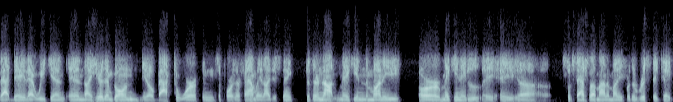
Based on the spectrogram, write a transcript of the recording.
that day, that weekend. And I hear them going, you know, back to work and supporting their family. And I just think that they're not making the money or making a, a, a uh, substantial amount of money for the risk they take.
